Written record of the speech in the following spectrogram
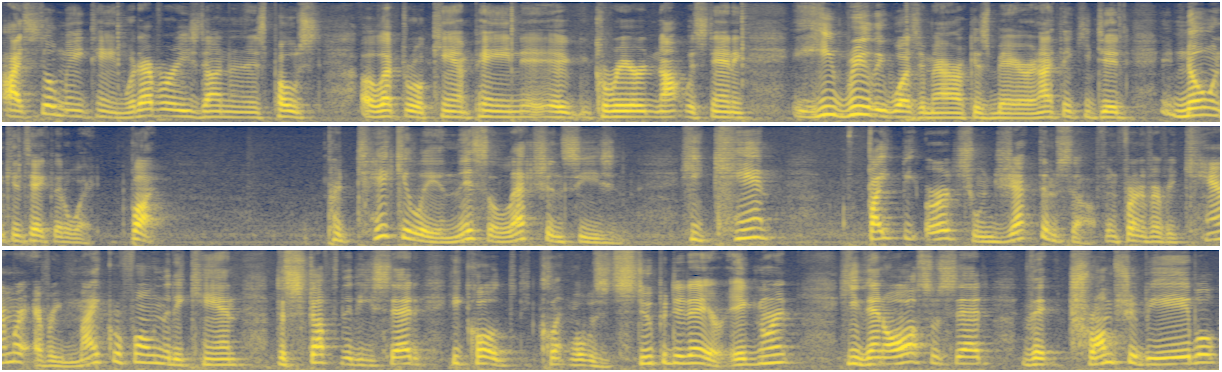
I still maintain whatever he's done in his post electoral campaign uh, career notwithstanding, he really was America's mayor, and I think he did. No one can take that away. But particularly in this election season, he can't fight the urge to inject himself in front of every camera, every microphone that he can. The stuff that he said, he called Clinton, what was it, stupid today or ignorant. He then also said that Trump should be able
